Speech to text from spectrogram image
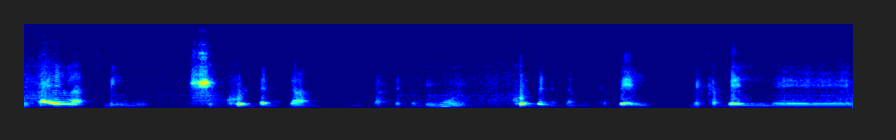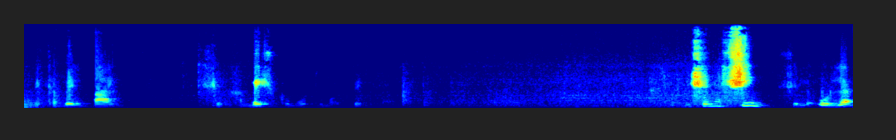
מתאר לעצמי שכל בן אדם, ניקח את הדימוי, כל בן אדם מקבל, מקבל, אה, מקבל בית של חמש קומות ומרפא. יש אנשים שלעולם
